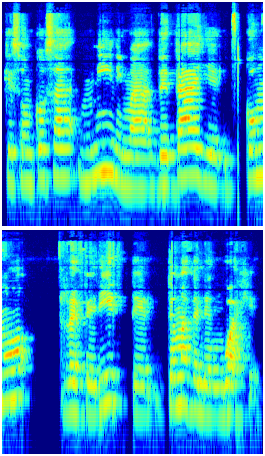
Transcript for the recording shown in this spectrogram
que son cosas mínimas, detalles, cómo referirte, temas de lenguaje.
